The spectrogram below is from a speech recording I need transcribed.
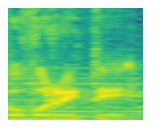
говорити.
